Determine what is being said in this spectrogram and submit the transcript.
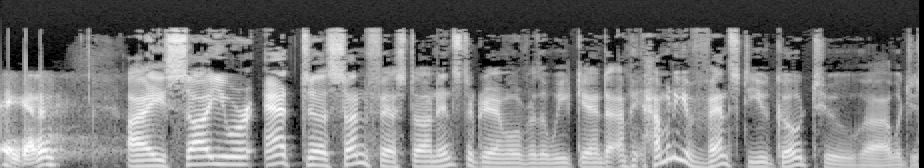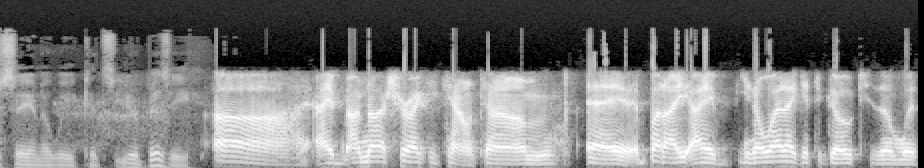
Hey, Devon. I saw you were at uh, Sunfest on Instagram over the weekend. I mean, how many events do you go to? Uh, would you say in a week? It's you're busy. Uh, I, I'm not sure I could count. Um, uh, but I, I, you know what? I get to go to them with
